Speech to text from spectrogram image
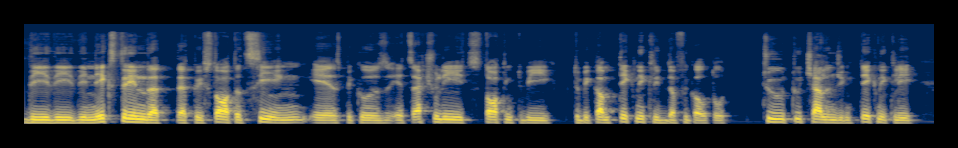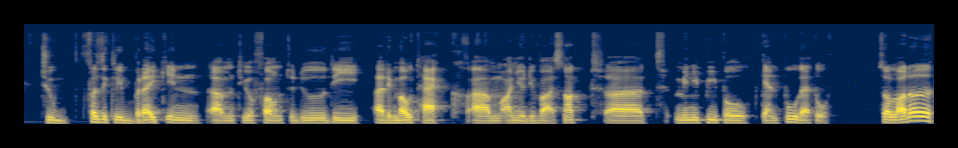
the the the next trend that that we started seeing is because it's actually starting to be to become technically difficult or too too challenging technically to physically break in um, to your phone to do the remote hack um, on your device. Not uh, many people can pull that off. So a lot of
